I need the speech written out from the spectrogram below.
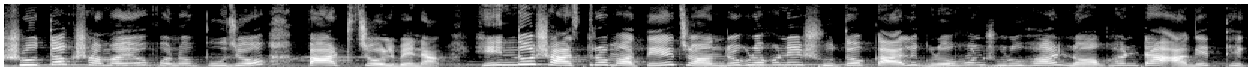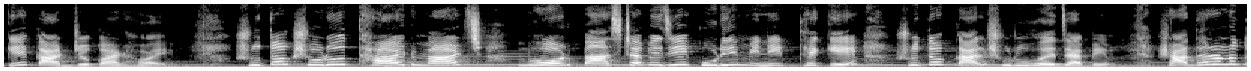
সূতক সময়েও কোনো পুজো, পাঠ চলবে না। হিন্দু শাস্ত্র মতে চন্দ্রগ্রহণের সূতককাল গ্রহণ শুরু হওয়ার ন ঘণ্টা আগের থেকে কার্যকর হয়। সূতক শুরু থার্ড মার্চ ভোর পাঁচটা বেজে কুড়ি মিনিট থেকে সূতককাল শুরু হয়ে যাবে। সাধারণত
